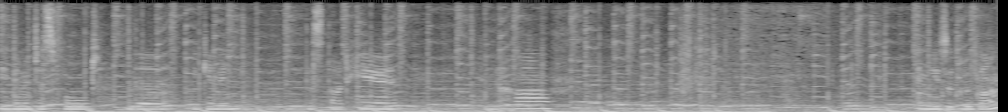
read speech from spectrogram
you're gonna just fold the beginning the start here in half and use a glue gun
